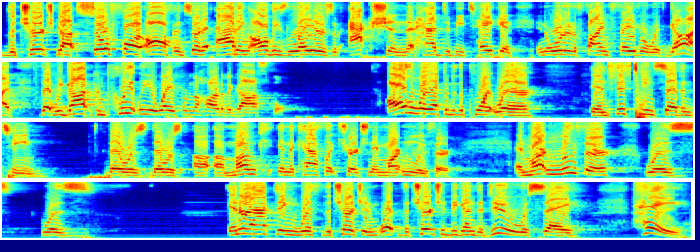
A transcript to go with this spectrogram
the church got so far off and started adding all these layers of action that had to be taken in order to find favor with God that we got completely away from the heart of the gospel. All the way up into the point where in 1517, there was, there was a, a monk in the Catholic Church named Martin Luther. And Martin Luther was, was interacting with the church, and what the church had begun to do was say, hey,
